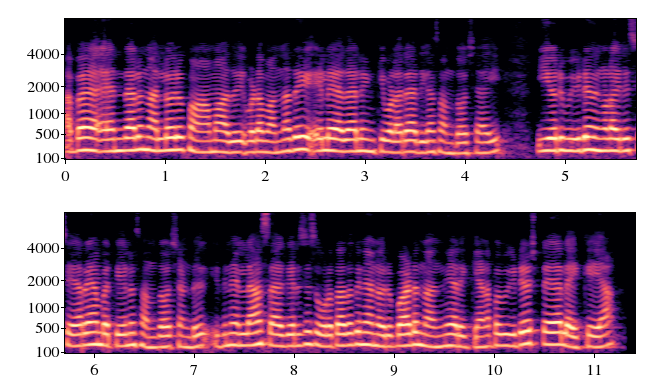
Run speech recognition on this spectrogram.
അപ്പോൾ എന്തായാലും നല്ലൊരു ഫാമാണ് അത്. ഇവിടെ വന്നത് ഏതായാലും എനിക്ക് വളരെയധികം സന്തോഷമായി ഈ ഒരു വീഡിയോ നിങ്ങളതിൽ ഷെയർ ചെയ്യാൻ പറ്റിയാലും സന്തോഷമുണ്ട്. ഇതിനെല്ലാം സഹകരിച്ച് സുഹൃത്താക്കൾക്ക് ഞാൻ ഒരുപാട് നന്ദി അറിയിക്കുകയാണ്. അപ്പോൾ വീഡിയോ ഇഷ്ടമായാൽ ലൈക്ക് ചെയ്യുക.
